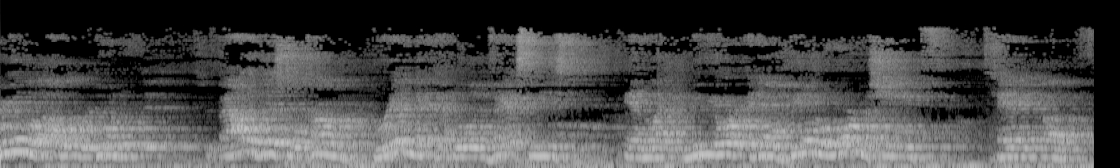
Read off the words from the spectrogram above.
real about what we're doing. Out of this will come remnant that will advance these in like New York, and they'll build a war machine and. Uh,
